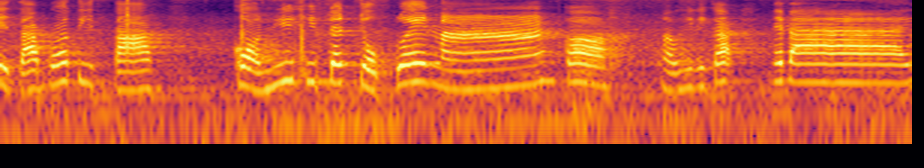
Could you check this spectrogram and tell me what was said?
ติดตามก็ติดตาม ก่อนที่คลิปจะจบด้วยนะ ก็สำหรับคลิปนี้ก็บ๊ายบาย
